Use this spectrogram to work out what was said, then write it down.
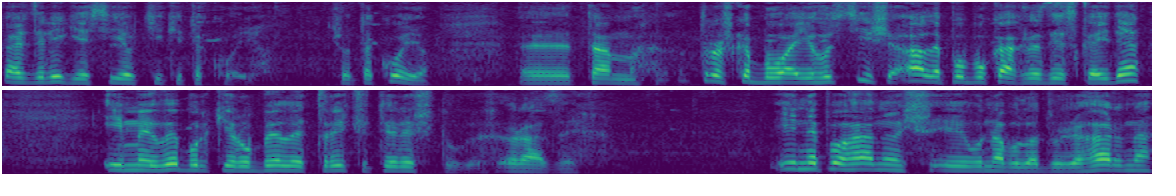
Кожен рік я сіяв тільки такою. Що такою? Е, Там трошки буває густіше, але по боках редиска йде. І ми виборки робили 3-4 штуки рази. І непогано, і вона була дуже гарна,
